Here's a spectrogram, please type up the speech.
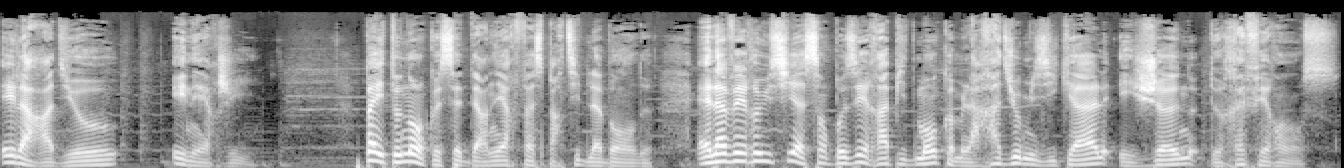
Et la radio, Énergie. Pas étonnant que cette dernière fasse partie de la bande. Elle avait réussi à s'imposer rapidement comme la radio musicale et jeune de référence.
